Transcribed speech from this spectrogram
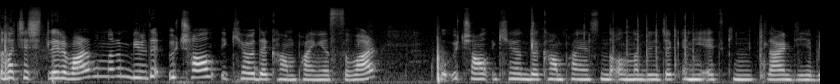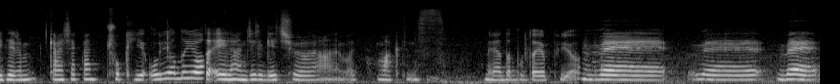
Daha çeşitleri var. Bunların bir de 3 al 2 öde kampanyası var. Bu 3 al 2 öde kampanyasında alınabilecek en iyi etkinlikler diyebilirim. Gerçekten çok iyi oyalıyor. Eğlenceli geçiyor yani vak- vaktiniz. Mira da burada yapıyor. Ve ve ve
